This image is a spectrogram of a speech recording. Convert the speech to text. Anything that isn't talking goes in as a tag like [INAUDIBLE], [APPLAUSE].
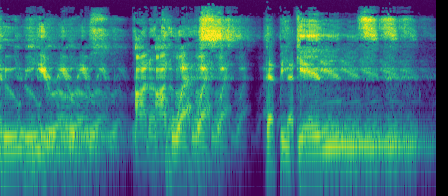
Two heroes on a quest that begins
